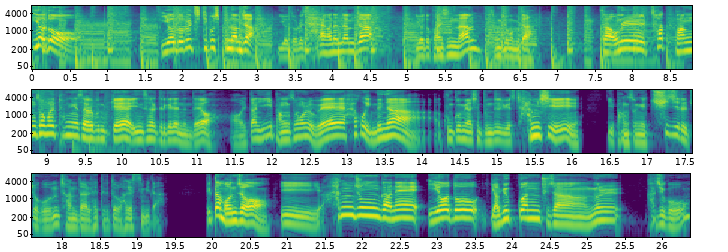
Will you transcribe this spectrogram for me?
이어도. 이어도를 지키고 싶은 남자 이어도를 사랑하는 남자 이어도 관심남 정종호입니다. 자 오늘 첫 방송을 통해서 여러분께 인사를 드리게 됐는데요. 어, 일단 이 방송을 왜 하고 있느냐 궁금해하신 분들을 위해서 잠시 이 방송의 취지를 조금 전달해 드리도록 하겠습니다. 일단 먼저 이 한중 간의 이어도 영유권 주장을 가지고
